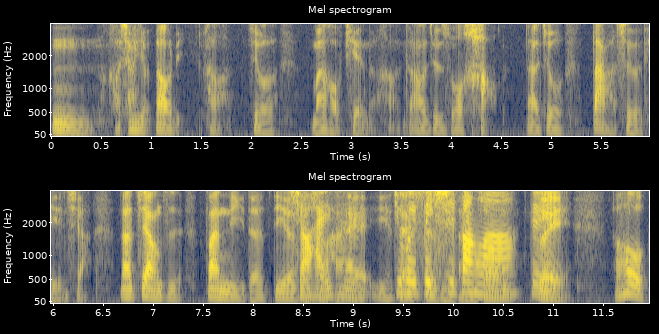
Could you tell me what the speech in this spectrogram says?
嗯，好像有道理，哈，就蛮好骗的，哈。”然后就是说：“好。”那就大赦天下。那这样子，范蠡的第二个小孩也就会被释放啦。对，然后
